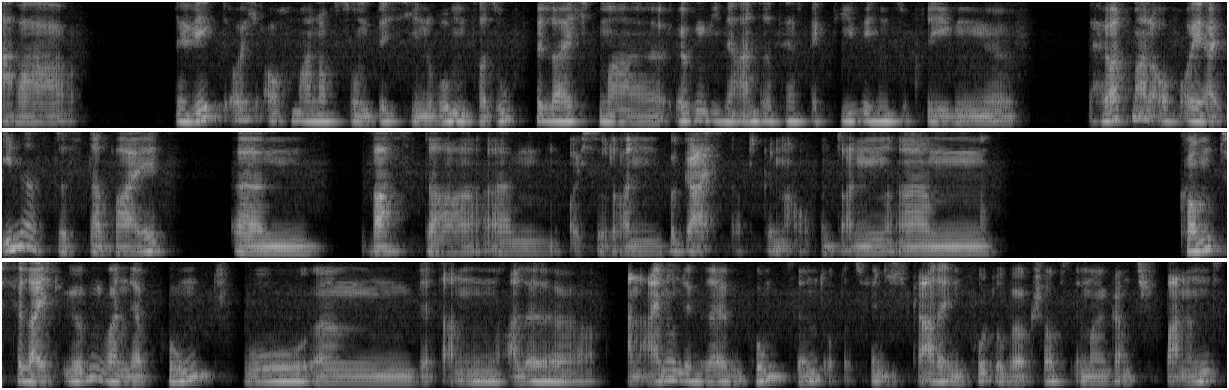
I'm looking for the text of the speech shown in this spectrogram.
aber bewegt euch auch mal noch so ein bisschen rum, versucht vielleicht mal irgendwie eine andere Perspektive hinzukriegen, hört mal auf euer Innerstes dabei. Ähm, was da ähm, euch so dran begeistert, genau. Und dann ähm, kommt vielleicht irgendwann der Punkt, wo ähm, wir dann alle an einem und demselben Punkt sind. Und das finde ich gerade in Fotoworkshops immer ganz spannend,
